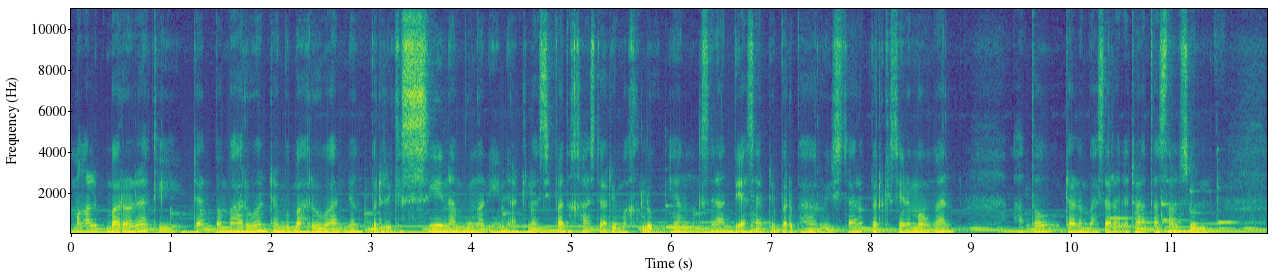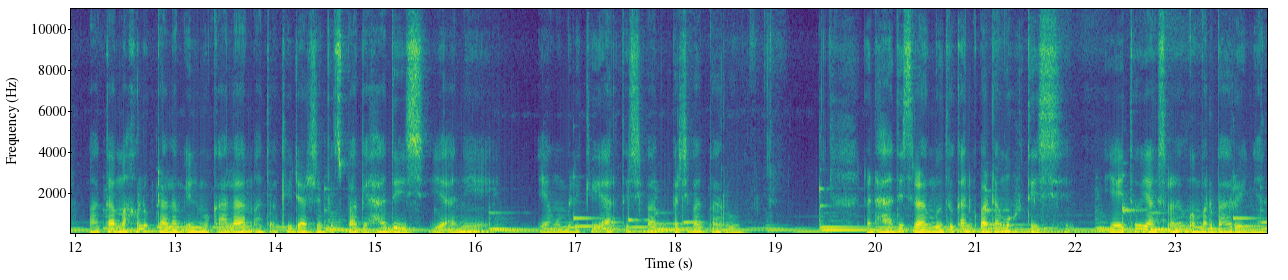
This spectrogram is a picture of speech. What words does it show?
mengalami pembaharuan lagi dan pembaharuan dan pembaharuan yang berkesinambungan ini adalah sifat khas dari makhluk yang senantiasa diperbaharui secara berkesinambungan atau dalam bahasa Arab adalah tasalsul. Maka makhluk dalam ilmu kalam atau akidah disebut sebagai hadis yakni yang memiliki arti sifat bersifat baru. Dan hadis selalu membutuhkan kepada muhtis yaitu yang selalu memperbaharuinya.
